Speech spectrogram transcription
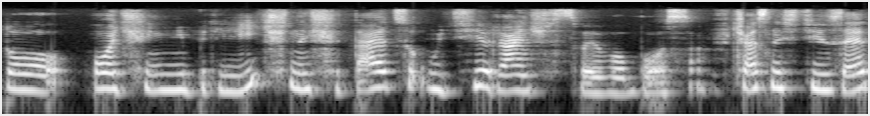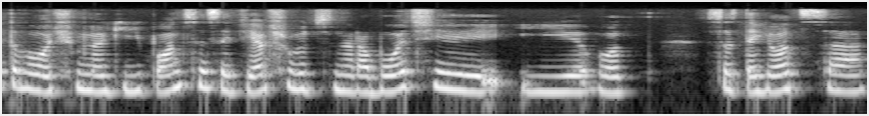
то очень неприлично считается уйти раньше своего босса. В частности, из-за этого очень многие японцы задерживаются на работе, и вот создается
